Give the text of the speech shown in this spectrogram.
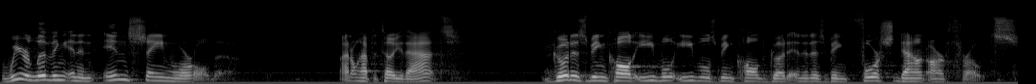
We are living in an insane world. I don't have to tell you that. Good is being called evil, evil is being called good, and it is being forced down our throats.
